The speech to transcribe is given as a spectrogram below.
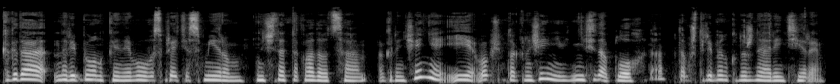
когда на ребенка и на его восприятие с миром начинают накладываться ограничения, и, в общем-то, ограничения не всегда плохо, да, потому что ребенку нужны ориентиры.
